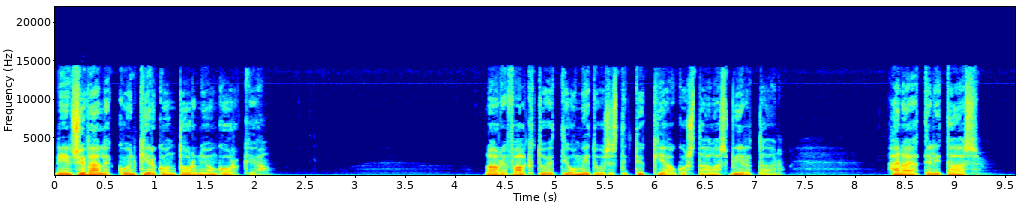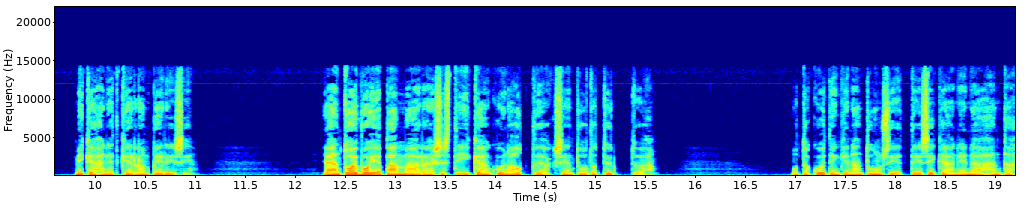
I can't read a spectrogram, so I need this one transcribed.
niin syvälle kuin kirkon torni on korkea. Lauri Falk tuijotti omituisesti tykkiaukosta alas virtaan. Hän ajatteli taas, mikä hänet kerran perisi. Ja hän toivoi epämääräisesti ikään kuin auttajakseen tuota tyttöä. Mutta kuitenkin hän tunsi, ettei sekään enää häntä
